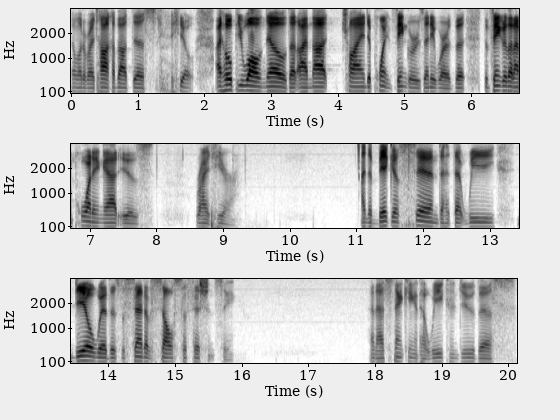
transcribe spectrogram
and whenever I talk about this, you know, I hope you all know that I'm not trying to point fingers anywhere. The, the finger that I'm pointing at is right here. And the biggest sin that, that we deal with is the sin of self sufficiency. And that's thinking that we can do this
